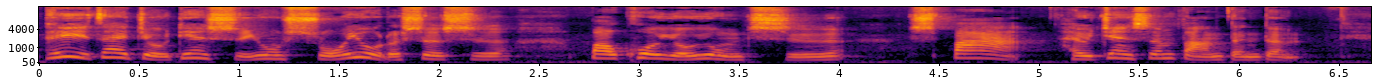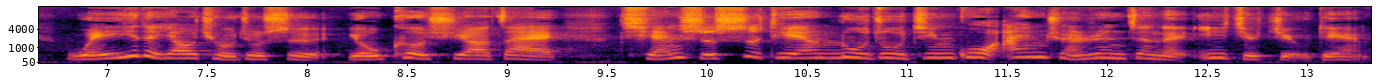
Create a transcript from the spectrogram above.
可以在酒店使用所有的设施。包括游泳池、SPA，还有健身房等等。唯一的要求就是，游客需要在前十四天入住经过安全认证的一级酒店。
